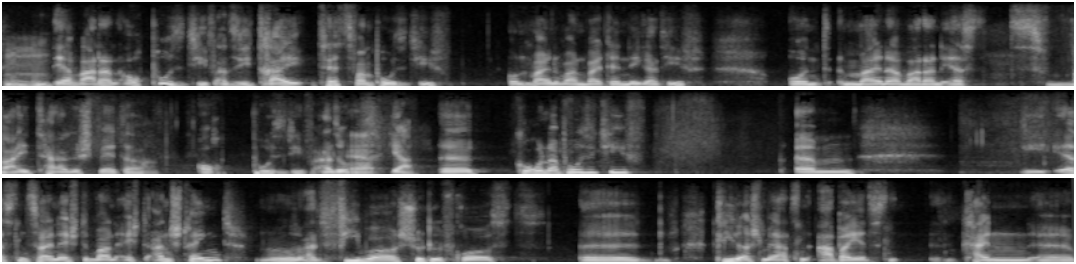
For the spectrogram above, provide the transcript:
Mhm. Der war dann auch positiv. Also die drei Tests waren positiv und meine waren weiterhin negativ. Und meiner war dann erst zwei Tage später auch positiv. Also ja, ja äh, Corona positiv. Ähm, die ersten zwei Nächte waren echt anstrengend. Ne? Halt Fieber, Schüttelfrost, äh, Gliederschmerzen, aber jetzt keine äh,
